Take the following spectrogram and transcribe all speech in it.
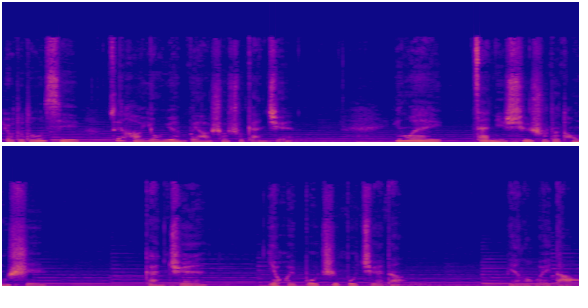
有的东西，最好永远不要说出感觉。因为在你叙述的同时，感觉也会不知不觉的变了味道。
